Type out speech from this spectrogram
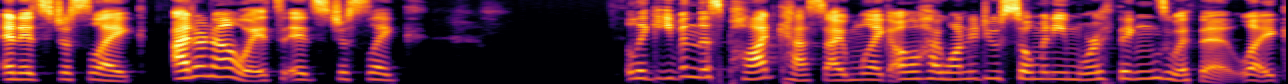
And it's just like I don't know, it's it's just like like even this podcast i'm like oh i want to do so many more things with it like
